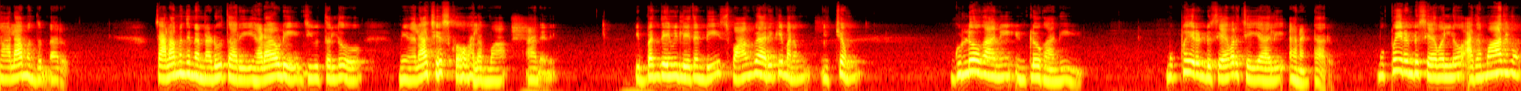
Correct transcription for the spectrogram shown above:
చాలామంది ఉన్నారు. చాలామంది నన్ను అడుగుతారు ఈ హడావుడి జీవితంలో మేము ఎలా చేసుకోవాలమ్మా? అని ఇబ్బంది ఏమీ లేదండి. స్వామివారికి మనం నిత్యం గుళ్ళో కానీ ఇంట్లో కానీ ముప్పై రెండు సేవలు చేయాలి అని అంటారు. ముప్పై రెండు సేవల్లో అధమాధము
